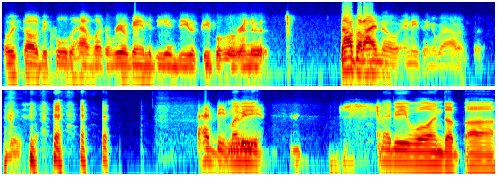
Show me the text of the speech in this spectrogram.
always thought it'd be cool to have like a real game of D and D with people who are into it. Not that I know anything about it, but it that'd be maybe maybe we'll end up uh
